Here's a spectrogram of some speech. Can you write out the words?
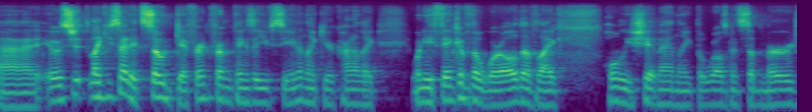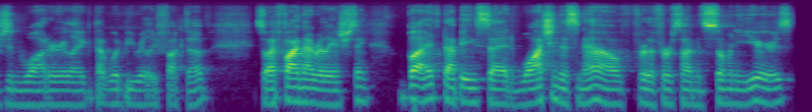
uh, it was just like you said, it's so different from things that you've seen, and like you're kind of like when you think of the world of like, holy shit, man, like the world's been submerged in water, like that would be really fucked up. So I find that really interesting. But that being said, watching this now for the first time in so many years,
